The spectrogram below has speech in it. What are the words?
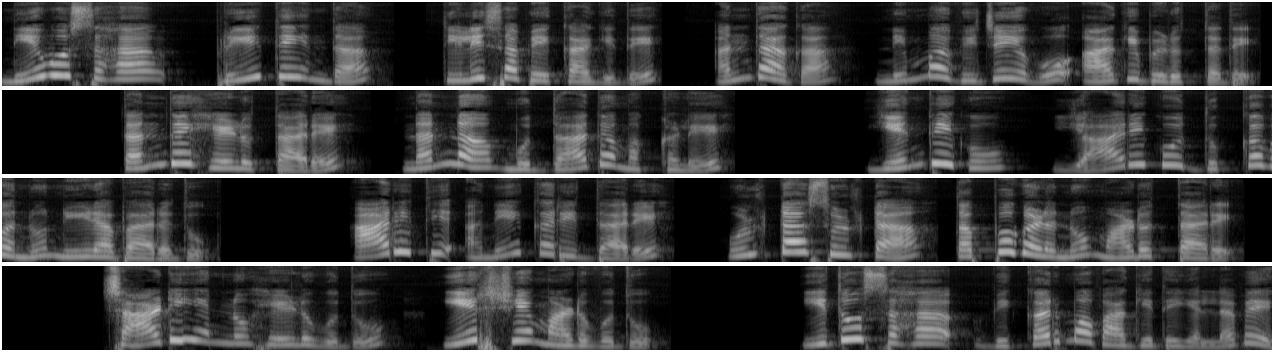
ನೀವು ಸಹ ಪ್ರೀತಿಯಿಂದ ತಿಳಿಸಬೇಕಾಗಿದೆ, ಅಂದಾಗ ನಿಮ್ಮ ವಿಜಯವೂ ಆಗಿಬಿಡುತ್ತದೆ. ತಂದೆ ಹೇಳುತ್ತಾರೆ ನನ್ನ ಮುದ್ದಾದ ಮಕ್ಕಳೇ, ಎಂದಿಗೂ ಯಾರಿಗೂ ದುಃಖವನ್ನು ನೀಡಬಾರದು. ಆ ರೀತಿ ಅನೇಕರಿದ್ದಾರೆ, ಉಲ್ಟಾ ಸುಲ್ಟಾ ತಪ್ಪುಗಳನ್ನು ಮಾಡುತ್ತಾರೆ. ಚಾಡಿಯನ್ನು ಹೇಳುವುದು, ಈರ್ಷ್ಯೆ ಮಾಡುವುದು, ಇದು ಸಹ ವಿಕರ್ಮವಾಗಿದೆಯಲ್ಲವೇ?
